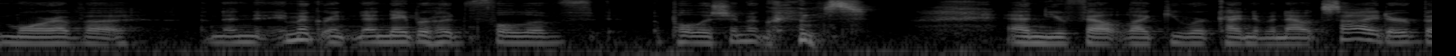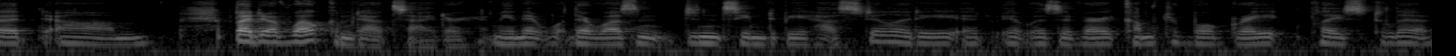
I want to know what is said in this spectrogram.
more of a an immigrant, a neighborhood full of Polish immigrants. and you felt like you were kind of an outsider, but um, but a welcomed outsider. I mean, it, there wasn't didn't seem to be hostility. It, it was a very comfortable, great place to live.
